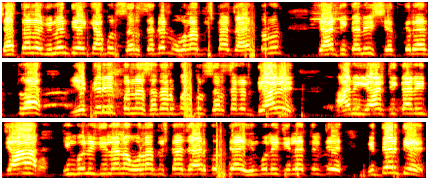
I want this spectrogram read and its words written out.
शासनाला विनंती आहे की आपण सरसकट ओला दुष्काळ जाहीर करून त्या ठिकाणी शेतकऱ्याला एकरी पन्नास हजार रुपये आपण सरसकट द्यावे. आणि या ठिकाणी ज्या हिंगोली जिल्ह्याला ओला दुष्काळ जाहीर करून त्या हिंगोली जिल्ह्यातील जे विद्यार्थी आहेत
